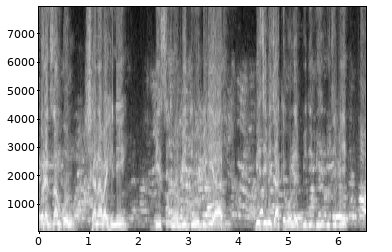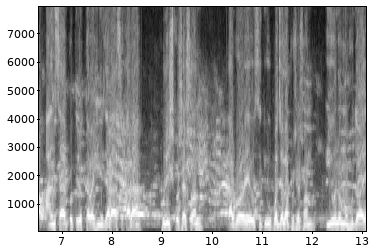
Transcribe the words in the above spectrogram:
ফর এক্সাম্পল সেনাবাহিনী বিডিআর, বিজিবি যাকে বলে বিজিবি, আনসার প্রতিরক্ষা বাহিনী যারা আছে, তারা, পুলিশ প্রশাসন, তারপরে হচ্ছে কি, উপজেলা প্রশাসন, ইউনো মহোদয়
